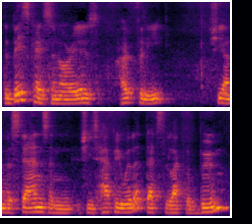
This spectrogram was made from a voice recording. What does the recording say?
The best case scenario is hopefully she understands and she's happy with it. That's like the boom.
